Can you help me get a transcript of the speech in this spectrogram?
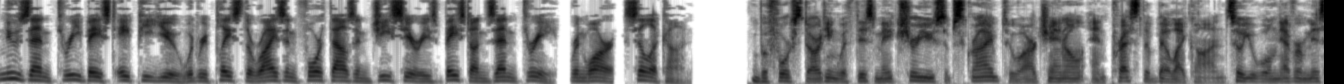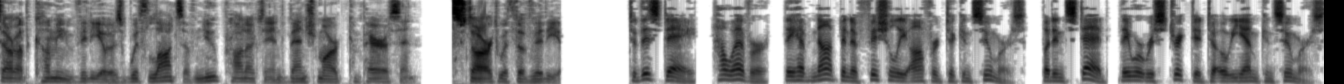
New Zen 3-based APU would replace the Ryzen 4000 G series based on Zen 3, Renoir, Silicon. Before starting with this make sure you subscribe to our channel and press the bell icon so you will never miss our upcoming videos with lots of new products and benchmark comparison. Start with the video. To this day, however, they have not been officially offered to consumers, but instead, they were restricted to OEM consumers.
